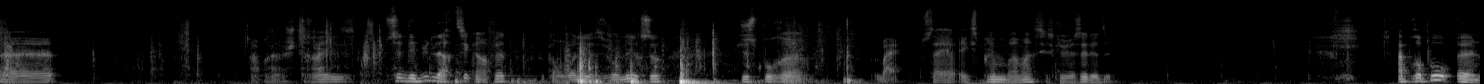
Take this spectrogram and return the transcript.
Euh, après, page 13. C'est le début de l'article en fait. Va lire, je vais lire ça. Juste pour. euh, ben, ça exprime vraiment ce que j'essaie de dire. À propos, euh,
